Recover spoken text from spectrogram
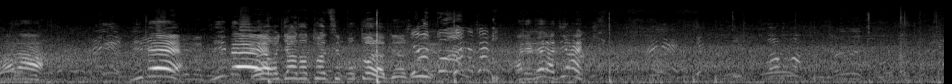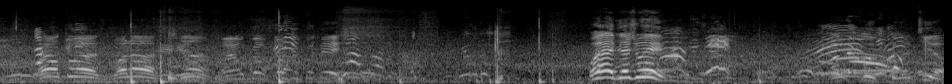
Voilà Libère Ouais Libère regarde Antoine c'est pour toi là, bien joué. Allez, mets-la direct. Ouais Antoine, voilà, c'est bien. Ouais, encore, change de côté. Ouais bien joué. Oh, penalty là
